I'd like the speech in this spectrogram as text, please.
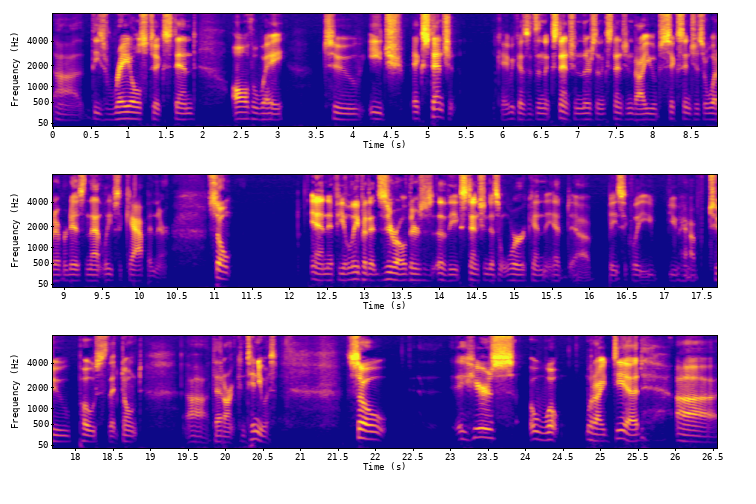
uh, these rails to extend all the way to each extension. Okay, because it's an extension. There's an extension value of six inches or whatever it is, and that leaves a gap in there. So, and if you leave it at zero, there's uh, the extension doesn't work, and it uh, basically you have two posts that don't uh, that aren't continuous. So here's what what I did, uh,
